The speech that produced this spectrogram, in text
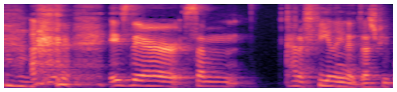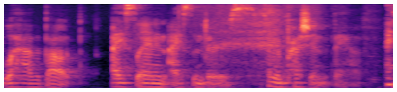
Mm-hmm. is there some kind of feeling that Dutch people have about Iceland and Icelanders? Some impression that they have? I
